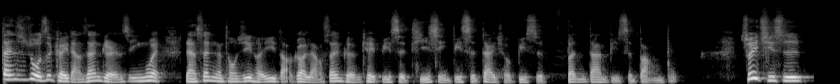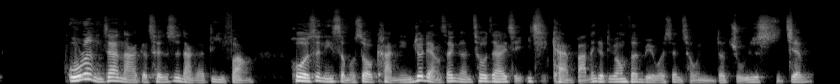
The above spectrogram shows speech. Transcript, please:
但是如果是可以两三个人，是因为两三个人同心合意祷告，两三个人可以彼此提醒、彼此代求、彼此分担、彼此帮补。所以其实，无论你在哪个城市、哪个地方，或者是你什么时候看，你们就两三个人凑在一起一起看，把那个地方分别为圣，成为你们的主日时间，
